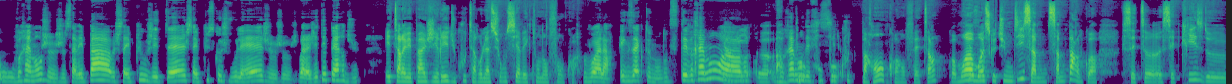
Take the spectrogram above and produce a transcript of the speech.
où vraiment je ne savais pas, je savais plus où j'étais, je savais plus ce que je voulais, je, je voilà, j'étais perdue. Et tu n'arrivais pas à gérer du coup ta relation aussi avec ton enfant, quoi. Voilà, exactement. Donc c'était vraiment, euh, vraiment beaucoup, difficile. Beaucoup de parents, quoi, en fait. Hein. Quoi, moi, moi, ce que tu me dis, ça, ça me parle, quoi. Cette, cette crise de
